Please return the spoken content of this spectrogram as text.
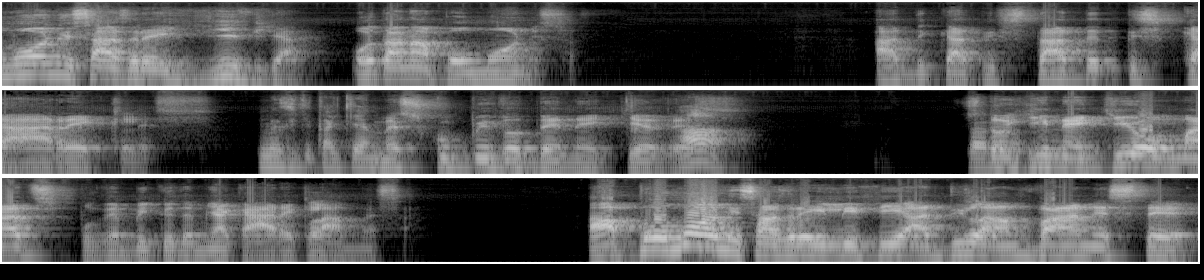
μόνοι σα ρε γίδια, όταν από μόνοι σα αντικαθιστάτε τις καρέκλες Με τα κέντρα. με σκουπιδοντενεκέδες Α, στο γυναικείο μάτς που δεν μπήκε ούτε μια καρέκλα μέσα. Από μόνοι σας ρε ηλίθιοι αντιλαμβάνεστε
